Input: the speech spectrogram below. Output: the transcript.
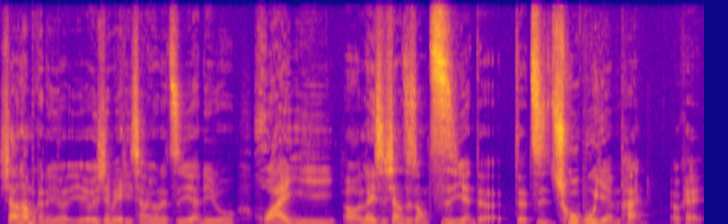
像他们可能有有一些媒体常用的字眼，例如怀疑哦，类似像这种字眼的的字初步研判，OK，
